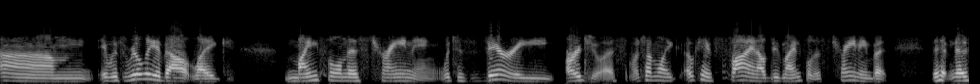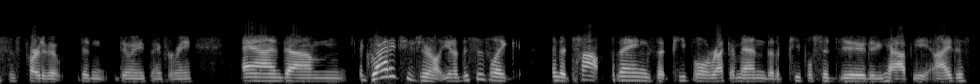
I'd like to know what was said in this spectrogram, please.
Um, it was really about like mindfulness training, which is very arduous, which I'm like, okay, fine, I'll do mindfulness training, but the hypnosis part of it didn't do anything for me. And um, a gratitude journal, you know, this is like in the top things that people recommend that people should do to be happy. And I just,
